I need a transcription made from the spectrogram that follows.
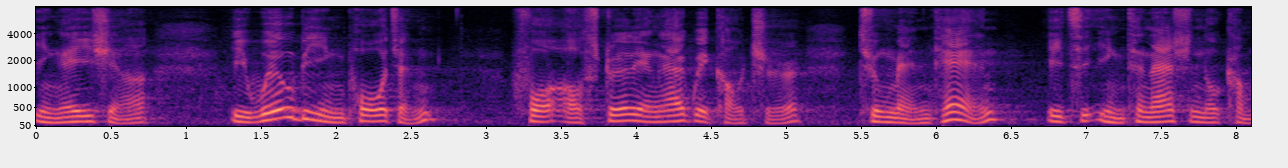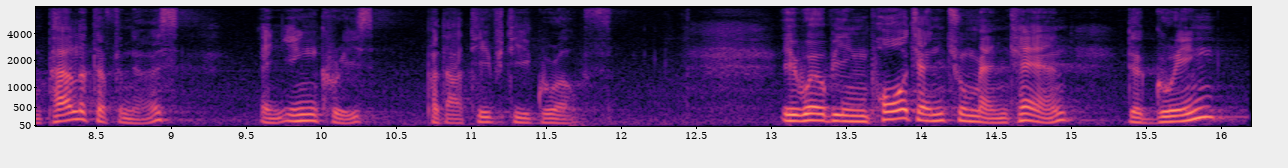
in Asia, it will be important for Australian agriculture to maintain its international competitiveness and increase productivity growth. It will be important to maintain the green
